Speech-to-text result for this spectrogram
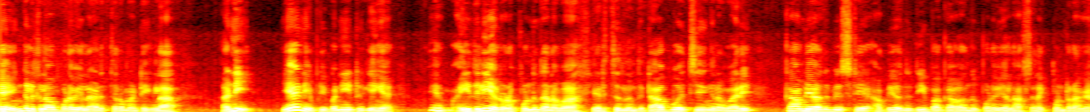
ஏன் எங்களுக்கெல்லாம் புடவையெல்லாம் எடுத்து தர மாட்டிங்களா? அண்ணி ஏன் நீ இப்படி பண்ணிகிட்டு இருக்கீங்க? ஏன் மைதிலி என்னோட பொண்ணு தானம்மா எடுத்து வந்துட்டா போச்சுங்கிற மாதிரி காமெடியாக வந்து பேசிட்டு அப்படியே வந்து தீபாக்காக வந்து புடவையெல்லாம் செலக்ட் பண்ணுறாங்க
